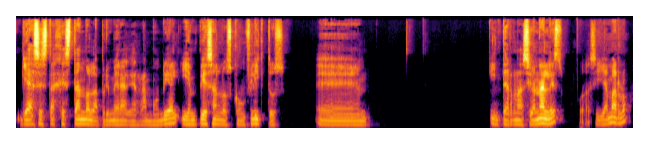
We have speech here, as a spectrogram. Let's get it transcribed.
ya se está gestando la Primera Guerra Mundial y empiezan los conflictos eh, internacionales, por así llamarlo,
